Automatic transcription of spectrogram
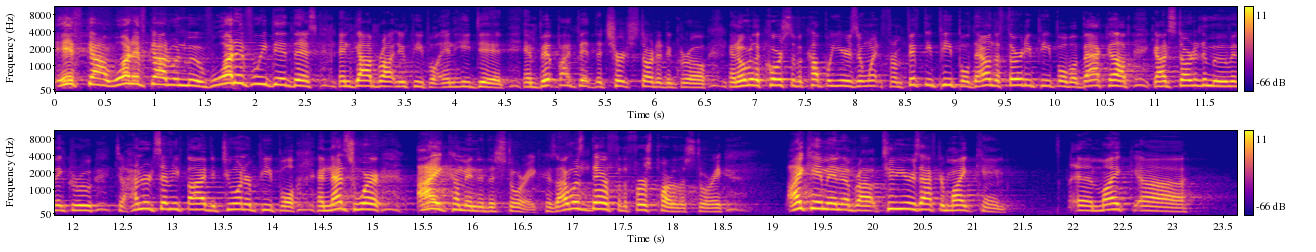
if God, what if God would move? What if we did this? And God brought new people, and He did. And bit by bit, the church started to grow. And over the course of a couple years, it went from 50 people down to 30 people, but back up. God started to move, and it grew to 175 to 200 people. And that's where I come into the story, because I wasn't there for the first part of the story. I came in about two years after Mike came. And Mike, uh,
